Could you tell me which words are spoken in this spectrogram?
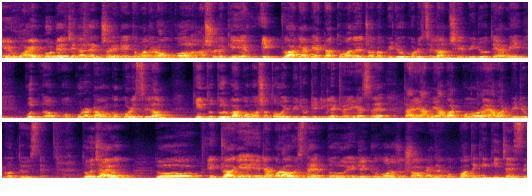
এই হোয়াইট বোর্ডে যেটা দেখছ, এটাই তোমাদের অঙ্ক। আসলে কি, একটু আগে আমি একটা তোমাদের জন্য ভিডিও করেছিলাম, সেই ভিডিওতে আমি পুরোটা অঙ্ক করেছিলাম, কিন্তু দুর্ভাগ্যবশত ওই ভিডিওটি ডিলিট হয়ে গেছে, তাই আমি আবার পুনরায় আবার ভিডিও করতে হয়েছে তো যাই হোক, তো একটু আগে এটা করা হয়েছে তো এটা একটু মনোযোগ সহকারে দেখো। কত কি কি চাইছে?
